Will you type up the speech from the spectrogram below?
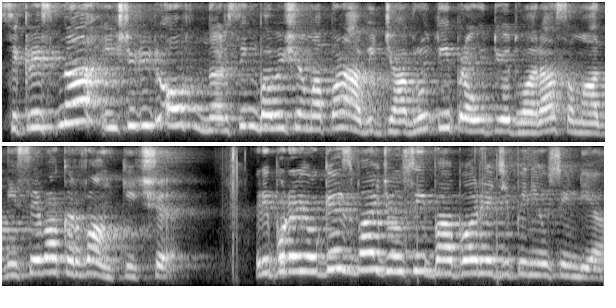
Shri Krishna institute of nursing ભવિષ્યમાં પણ આવી જાગૃતિ પ્રવૃત્તિઓ દ્વારા સમાજની સેવા કરવા અંકિત છે. રિપોર્ટર યોગેશભાઈ Joshi, Bhabhar, AGP news India.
